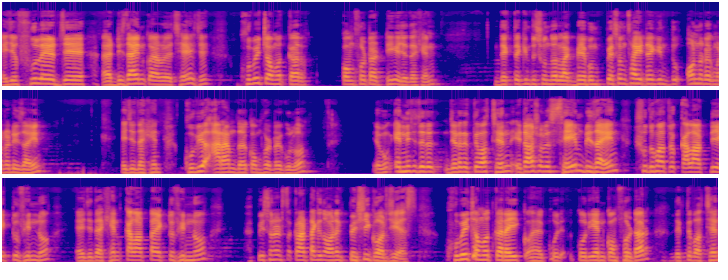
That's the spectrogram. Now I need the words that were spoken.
এই যে ফুলের যে ডিজাইন করা রয়েছে, এই যে খুবই চমৎকার কমফোর্টারটি এই যে দেখেন। দেখতে কিন্তু সুন্দর লাগবে এবং পেছন সাইডে কিন্তু অন্যরকম একটা ডিজাইন এই যে দেখেন, খুবই আরামদায়ক কমফোর্টারগুলো। এবং এর নিচে যেটা যেটা দেখতে পাচ্ছেন, এটা আসলে সেম ডিজাইন শুধুমাত্র কালারটি একটু ভিন্ন। এই যে দেখেন কালারটা একটু ভিন্ন। পিছনের কালারটা কিন্তু অনেক বেশি গর্জিয়াস খুবই চমৎকার এই কোরিয়ান কমফোর্টার, দেখতে পাচ্ছেন।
